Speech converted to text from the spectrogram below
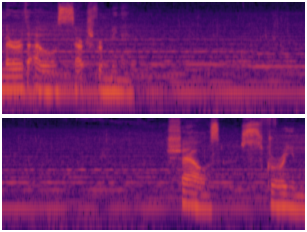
mirror the owl's search for meaning. Shells scream,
